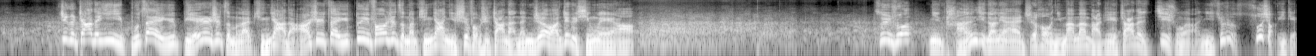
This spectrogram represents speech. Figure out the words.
这个渣的意义不在于别人是怎么来评价的，而是在于对方是怎么评价你是否是渣男的，你知道吧？这个行为啊，所以说你谈几段恋爱之后，你慢慢把这些渣的技术啊，你就是缩小一点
